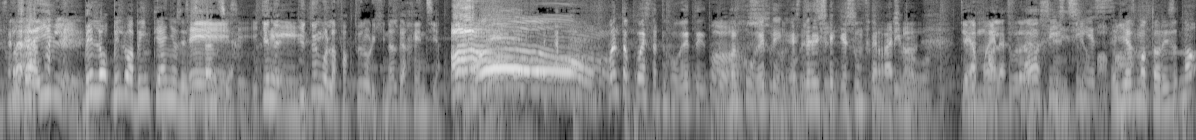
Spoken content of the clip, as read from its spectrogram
está O sea, increíble. Velo, velo a 20 años de distancia. Sí, y, tiene, Sí, y sí, tengo la factura original de agencia ¿Cuánto cuesta tu juguete? Oh, ¿Cuál juguete? super Este juguete, dice sí, que es un Ferrari, bro. Te amuelas. No, sí, sí, sí. Es, papá. Ella es motorizada. No,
